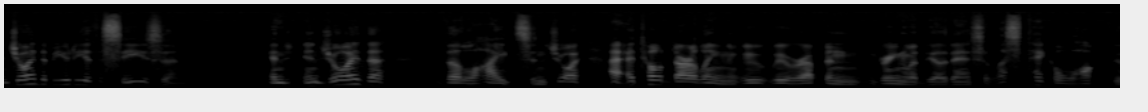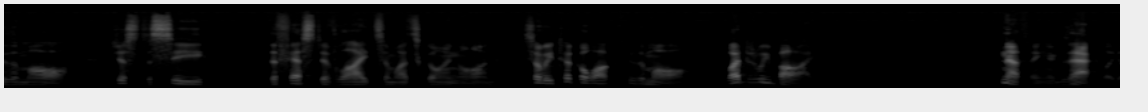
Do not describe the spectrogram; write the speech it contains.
Enjoy the beauty of the season. En- enjoy the, the lights. Enjoy. I, I told Darlene, we, we were up in Greenwood the other day, I said, let's take a walk through the mall just to see the festive lights and what's going on. So we took a walk through the mall. What did we buy? Nothing, exactly.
